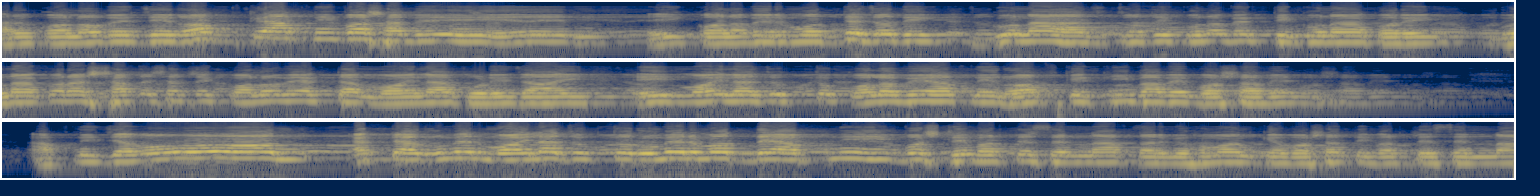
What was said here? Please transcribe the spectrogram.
আর কলবে যে রবকে আপনি বসাবেন, এই কলবের মধ্যে যদি গুনাহ, যদি কোনো ব্যক্তি গুনাহ করে, গুনাহ করার সাথে সাথে কলবে একটা ময়লা পড়ে যায়, এই ময়লাযুক্ত কলবে আপনি রবকে কীভাবে বসাবেন? আপনি যেমন একটা রুমের ময়লাযুক্ত রুমের মধ্যে আপনি বসতে পারতেছেন না, আপনার মেহমানকে বসাতে পারতেছেন না।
